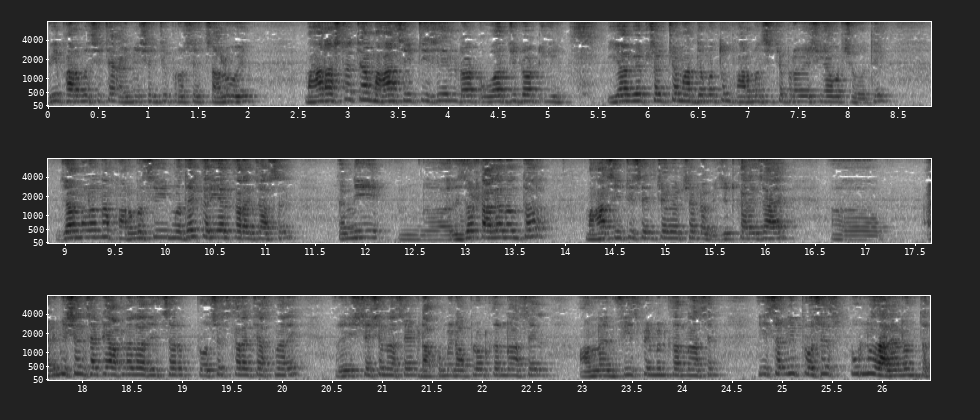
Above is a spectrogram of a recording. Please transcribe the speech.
बी फार्मसीच्या ऍडमिशनची प्रोसेस चालू होईल. महाराष्ट्राच्या mahacetcell dot O R G dot in या वेबसाईटच्या माध्यमातून फार्मसीचे प्रवेश यावर्षी होतील. ज्या मुलांना फार्मसीमध्ये करिअर करायचं असेल त्यांनी रिझल्ट आल्यानंतर महासीटी सेलच्या वेबसाईटला व्हिजिट करायचं आहे. ॲडमिशनसाठी आपल्याला रिसर प्रोसेस करायची असणार आहे. रजिस्ट्रेशन असेल डॉक्युमेंट अपलोड करणं असेल ऑनलाईन फीस पेमेंट करणं असेल ही सगळी प्रोसेस पूर्ण झाल्यानंतर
